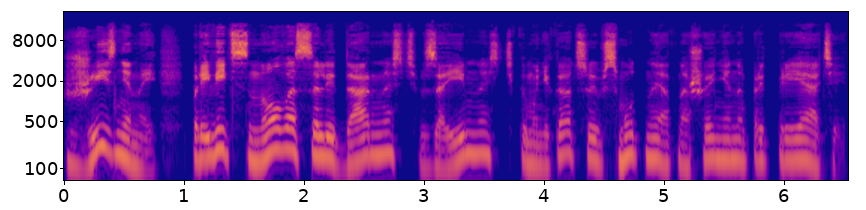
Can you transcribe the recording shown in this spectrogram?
жизненной привить снова солидарность, взаимность, коммуникацию в смутные отношения на предприятии.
